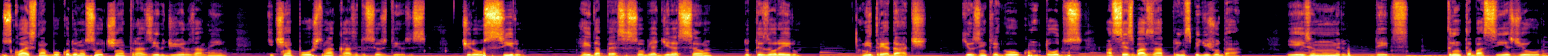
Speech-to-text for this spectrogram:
os quais Nabucodonosor tinha trazido de Jerusalém, que tinha posto na casa dos seus deuses. Tirou Ciro, rei da Pérsia, sob a direção do tesoureiro Mitredate, que os entregou com todos a Sesbazar, príncipe de Judá. E eis o número deles: trinta bacias de ouro,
